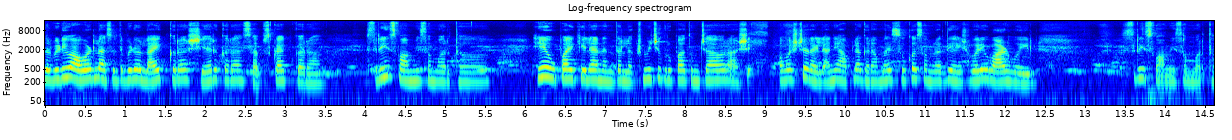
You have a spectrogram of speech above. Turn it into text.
जर व्हिडिओ आवडला असेल तर व्हिडिओ लाईक करा शेअर करा सबस्क्राईब करा. श्री स्वामी समर्थ. हे उपाय केल्यानंतर लक्ष्मीची कृपा तुमच्यावर आशे अवश्य राहील आणि आपल्या घरामध्ये सुख समृद्धी ऐश्वर वाढ होईल. श्री स्वामी समर्थ.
